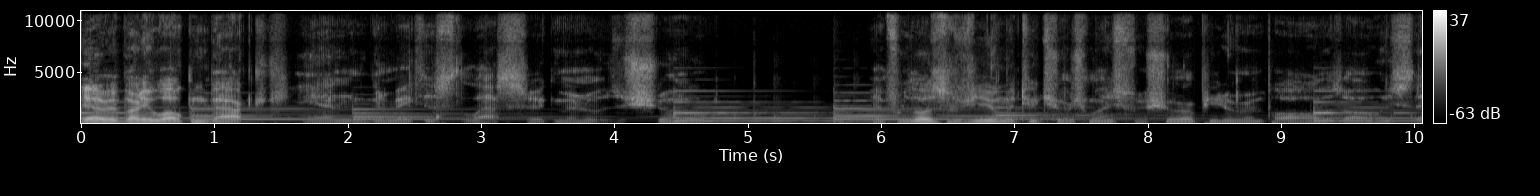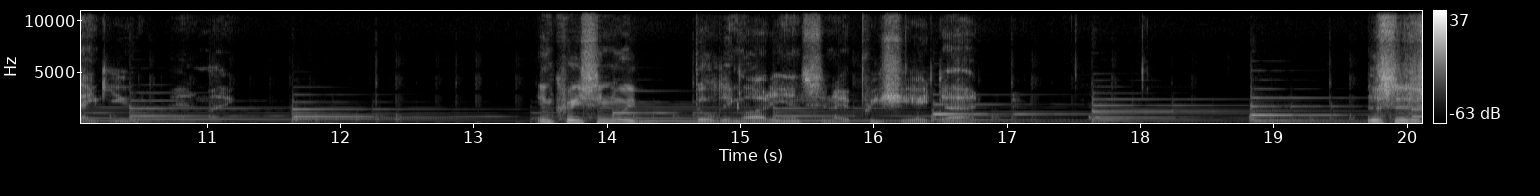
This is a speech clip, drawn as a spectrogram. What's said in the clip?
Hey, everybody, welcome back. And we're going to make this the last segment of the show. And for those of you, my two church mice for sure, Peter and Paul, as always, thank you. And my increasingly building audience, and I appreciate that. This is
